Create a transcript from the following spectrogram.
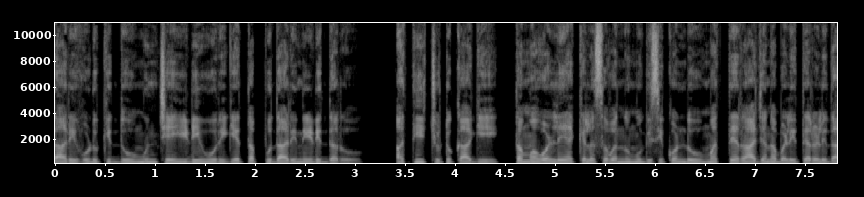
ದಾರಿ ಹುಡುಕಿದ್ದು ಮುಂಚೆ ಇಡೀ ಊರಿಗೆ ತಪ್ಪು ದಾರಿ ನೀಡಿದ್ದರು. ಅತೀ ಚುಟುಕಾಗಿ ತಮ್ಮ ಒಳ್ಳೆಯ ಕೆಲಸವನ್ನು ಮುಗಿಸಿಕೊಂಡು ಮತ್ತೆ ರಾಜನ ಬಳಿ ತೆರಳಿದ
